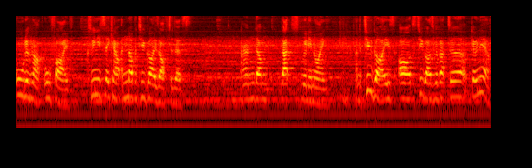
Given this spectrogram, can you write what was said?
all of them up, all five, because we need to take out another two guys after this. And um, that's really annoying. And the two guys are the two guys we're about to go near.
